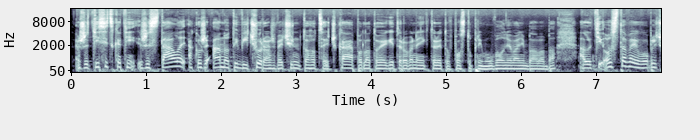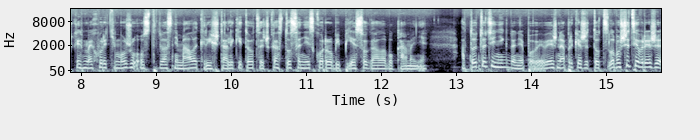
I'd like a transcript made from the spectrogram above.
že tisícka ti, že stále, akože áno, ty vyčúraš väčšinu toho C a podľa toho, jak je to robené, niektoré je to v postupným uvoľňovaní, bla, bla, bla, ale ti ostávajú v obličkách mechúre, ti môžu ostať vlastne malé kryštáliky toho C, z toho sa neskôr robí piesok alebo kamene. A to, to ti nikto nepovie, vieš, napríklad, že to, lebo všetci hovoria, že,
